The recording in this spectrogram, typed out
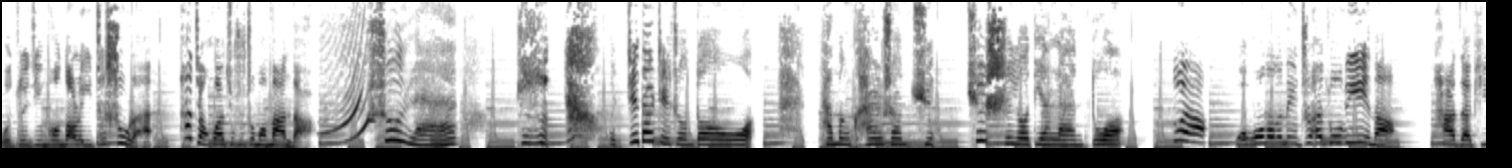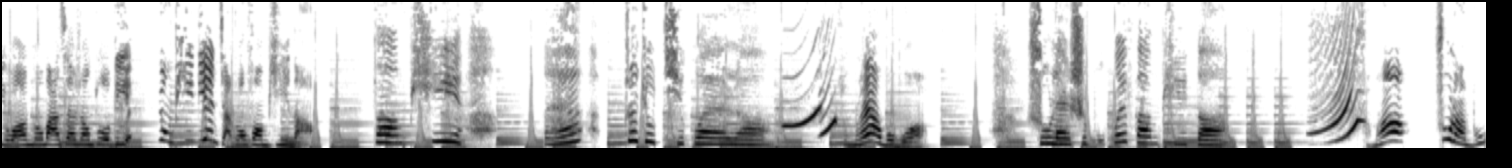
我最近碰到了一只树懒，它讲话就是这么慢的。树懒，嘿嘿，我知道这种动物，它们看上去确实有点懒惰。对啊，我碰到的那只还作弊呢，它在屁王争霸赛上作弊，用屁垫假装放屁呢。放屁？哎，这就奇怪了。怎么了呀，波波？树懒是不会放屁的。什么？树懒不会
